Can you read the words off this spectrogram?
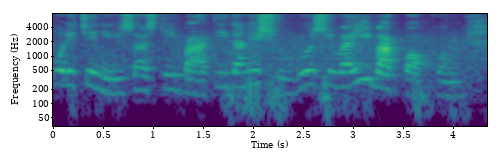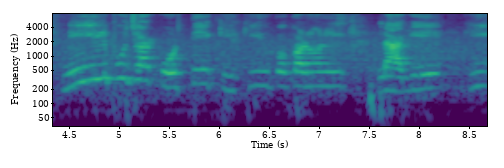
পড়েছে নীল ষষ্ঠী বাতি দানের শুভ সময় বা কখন? নীল পূজা করতে কি কি উপকরণ লাগে? কি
